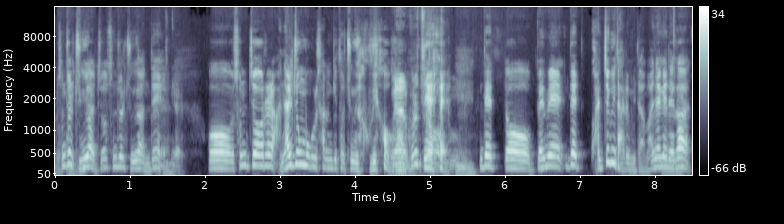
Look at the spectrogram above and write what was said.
제- 손절 중요하죠. 손절 중요한데 네. 어, 손절을 안 할 종목을 사는 게 더 중요하고요. 네, 그렇죠. 예. 음. 음. 근데 어, 매매 근데 관점이 다릅니다. 만약에 음. 내가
